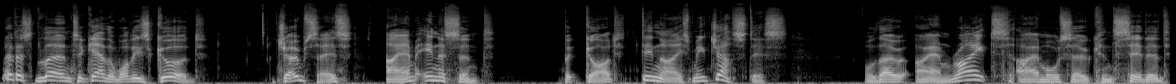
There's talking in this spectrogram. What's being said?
Let us learn together what is good. Job says, I am innocent, but God denies me justice. Although I am right, I am also considered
